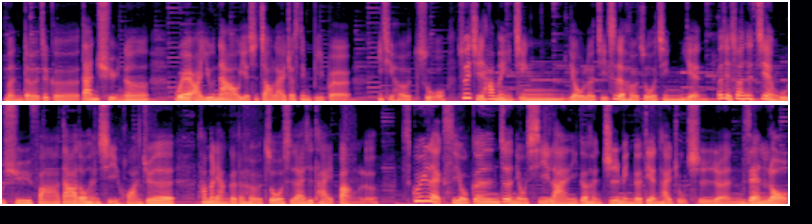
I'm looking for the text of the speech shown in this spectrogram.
们的这个单曲呢，Where Are You Now 也是找来 Justin Bieber 一起合作，所以其实他们已经有了几次的合作经验，而且算是箭无虚发，大家都很喜欢，觉得他们两个的合作实在是太棒了。Skrillex 有跟这纽西兰一个很知名的电台主持人 Zenlo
